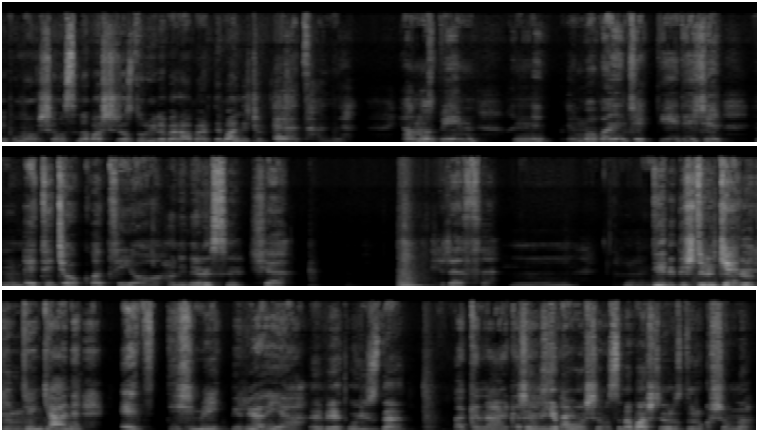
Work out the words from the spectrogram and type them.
yapım aşamasına başlayacağız Duru'yla beraber değil mi anneciğim? Evet anne. Yalnız benim anne babanın çektiği dişi eti çok atıyor. Hani neresi? Şu. Şurası. Hmm, Yeni dişleri çünkü, çıkıyor Duru'nun. Çünkü anne et dişimi ittiriyor ya. Evet o yüzden. Bakın arkadaşlar. Şimdi yapım aşamasına başlıyoruz Duru kuşumla.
